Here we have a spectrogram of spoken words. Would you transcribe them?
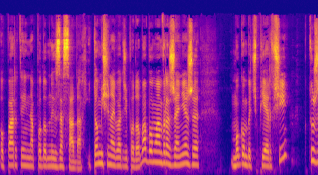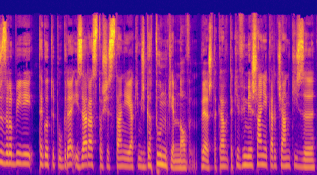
opartej na podobnych zasadach. I to mi się najbardziej podoba, bo mam wrażenie, że mogą być pierwsi, którzy zrobili tego typu grę i zaraz to się stanie jakimś gatunkiem nowym. Wiesz, taka, takie wymieszanie karcianki z,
